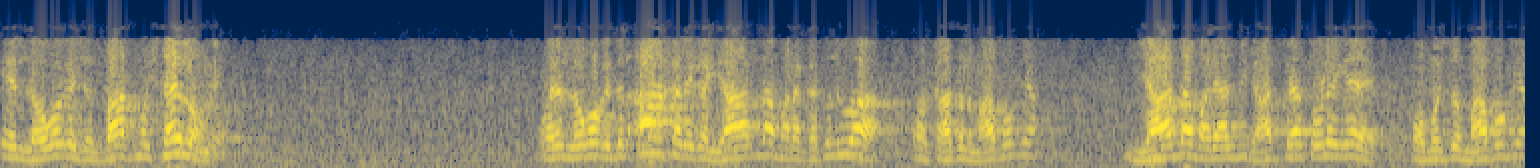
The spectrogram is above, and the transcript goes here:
ان لوگوں کے جذبات مشتعل ہوں گے۔ اور ان لوگوں کے دل آ کرے گا، یا اللہ ہمارا قتل ہوا اور قاتل معاف ہو گیا۔ یا اللہ ہمارے آدمی کے ہاتھ پیر توڑے گئے اور مجرم معاف ہو گیا۔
